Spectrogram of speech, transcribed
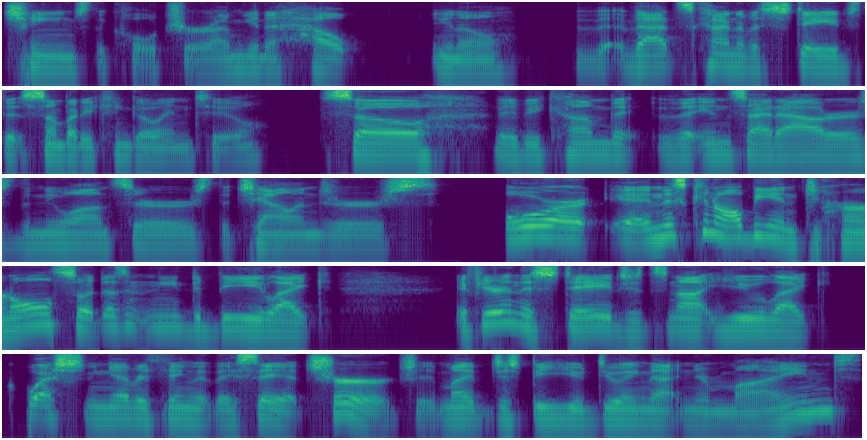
change the culture. I'm gonna help. You know, th- that's kind of a stage that somebody can go into. So they become the the inside outers, the nuancers, the challengers, or and this can all be internal. So it doesn't need to be like if you're in this stage, it's not you like questioning everything that they say at church. It might just be you doing that in your mind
